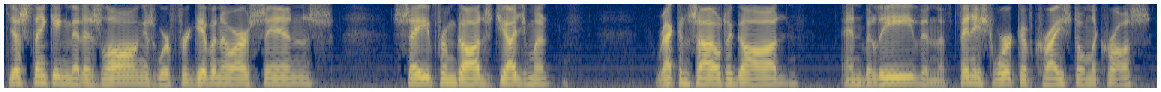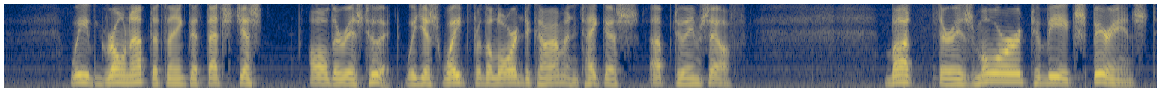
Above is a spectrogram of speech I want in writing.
Just thinking that as long as we're forgiven of our sins, saved from God's judgment, reconciled to God, and believe in the finished work of Christ on the cross, we've grown up to think that that's just all there is to it. We just wait for the Lord to come and take us up to Himself. But there is more to be experienced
